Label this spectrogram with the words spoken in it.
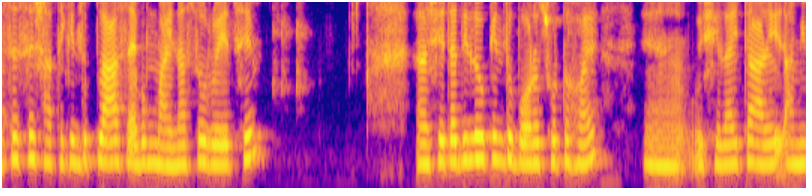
এসএসের সাথে কিন্তু প্লাস এবং মাইনাসও রয়েছে। সেটা দিলেও কিন্তু বড় ছোট হয়। ওই সেলাইটা আর, আমি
